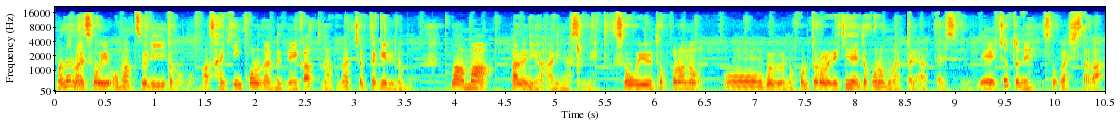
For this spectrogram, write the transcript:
まあ、なのでそういうお祭りとかも、まあ最近コロナでね、ガッとなくなっちゃったけれども、まあまあ、あるにはありますよね。そういうところの部分のコントロールできないところもやっぱりあったりするので、ちょっとね、忙しさが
